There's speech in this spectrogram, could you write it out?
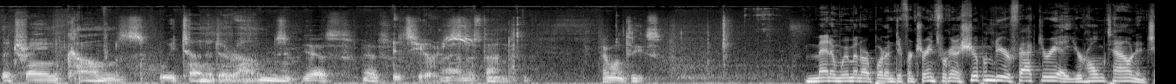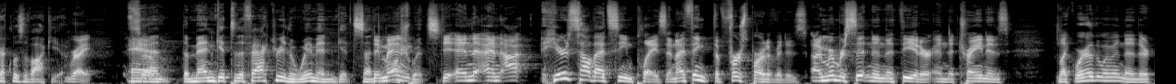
The train comes, we turn it around. Mm, yes, yes. It's yours. I understand. I want these. Men and women are put on different trains. We're going to ship them to your factory at your hometown in Czechoslovakia. Right. And the men get to the factory, the women get sent the to men, Auschwitz. the- and and I, here's how that scene plays. And I think the first part of it is I remember sitting in the theater and the train is like, where are the women? And they're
